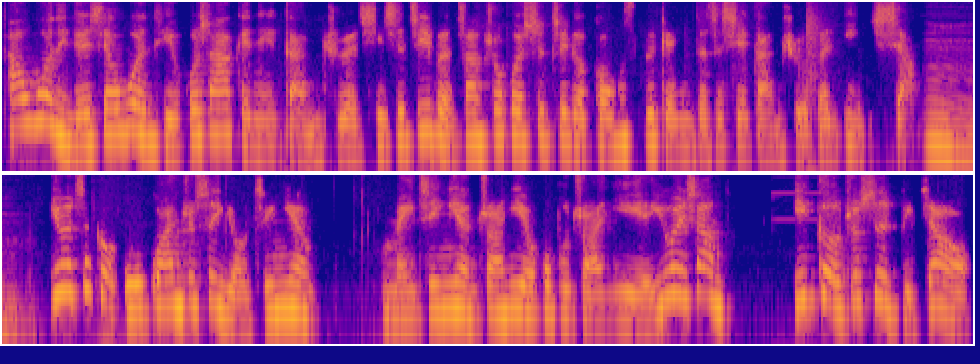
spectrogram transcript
他问你的一些问题，或是他给你感觉，其实基本上就会是这个公司给你的这些感觉跟印象。嗯因为这个无关就是有经验没经验、专业或不专业。因为像一个就是比较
